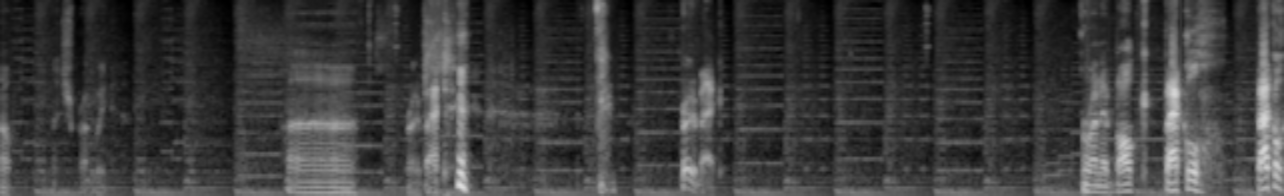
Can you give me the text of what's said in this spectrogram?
Oh, I should probably. Uh, run it back. run it back. Run it bulk. Backle. Backle.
